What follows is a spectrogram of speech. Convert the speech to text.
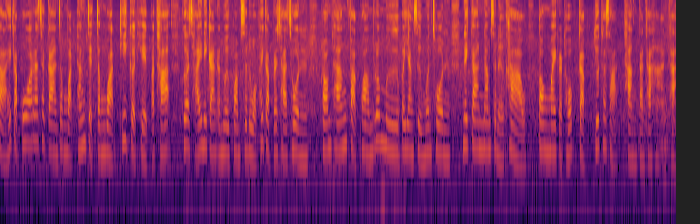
จ่ายให้กับผู้ว่าราชการจังหวัดทั้ง 7 จังหวัดที่เกิดเหตุปะทะ เพื่อใช้ในการอำนวยความสะดวกให้กับประชาชน พร้อมทั้งฝากความร่วมมือไปยังสื่อมวลชน ในการนำเสนอข่าวต้องไม่กระทบกับยุทธศาสตร์ทางการทหารค่ะ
